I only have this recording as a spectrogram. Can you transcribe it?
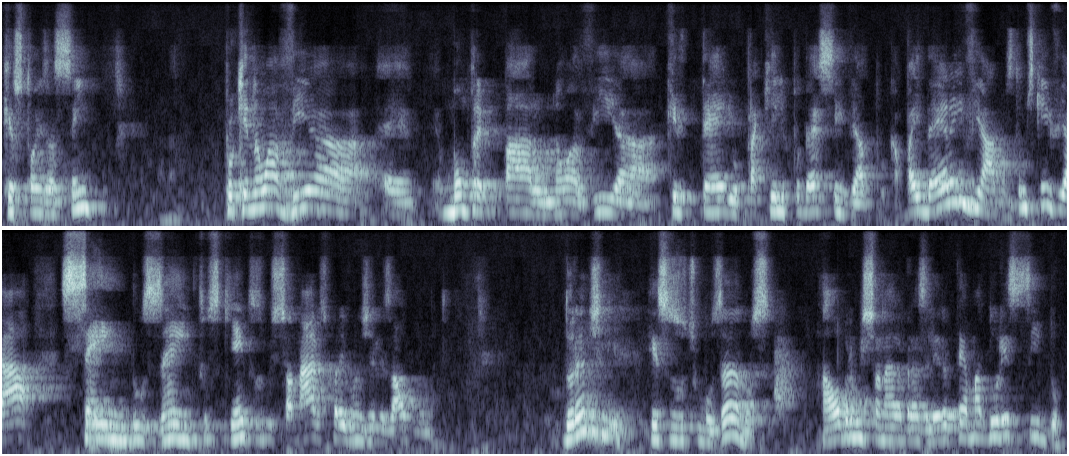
questões assim, porque não havia é, um bom preparo, não havia critério para que ele pudesse ser enviado para o campo. A ideia era enviar, nós temos que enviar 100, 200, 500 missionários para evangelizar o mundo. Durante esses últimos anos, a obra missionária brasileira tem amadurecido.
